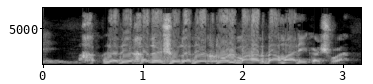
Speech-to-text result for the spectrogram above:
د دې ښځې شو د دې ټول مهر دا مالکه شوه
